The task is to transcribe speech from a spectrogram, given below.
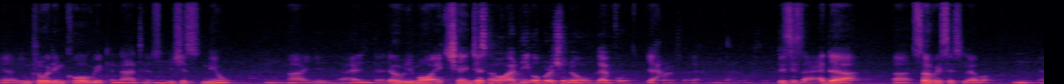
you know, including COVID and others, which is new. Uh, and there will be more exchanges. It's more at the operational level. Yeah, right? yeah. This is at the uh, services level. Yeah.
